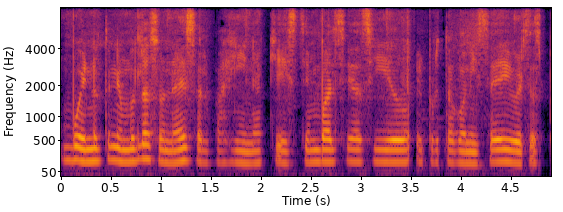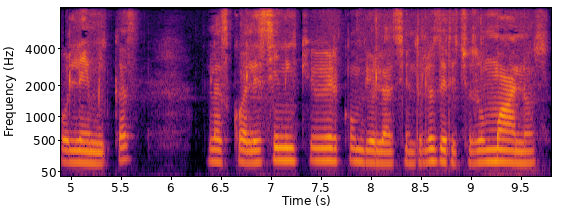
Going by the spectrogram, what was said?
Bueno, tenemos la zona de Salvajina, que este embalse ha sido el protagonista de diversas polémicas, las cuales tienen que ver con violación de los derechos humanos,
